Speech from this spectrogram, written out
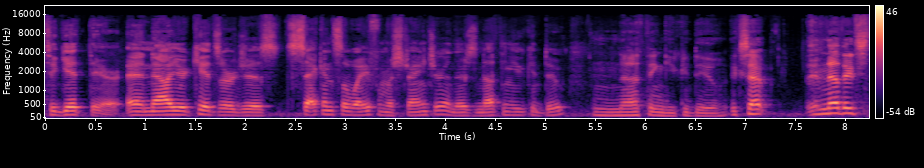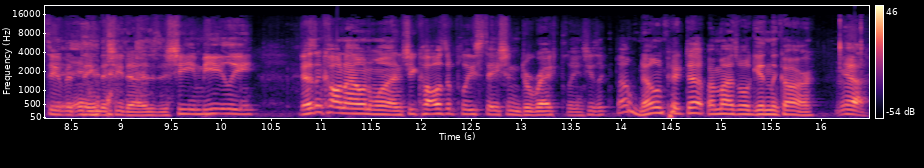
to get there, and now your kids are just seconds away from a stranger, and there's nothing you can do. Nothing you could do except another stupid thing that she does is she immediately doesn't call 911. She calls the police station directly and she's like, "Oh, no one picked up. I might as well get in the car." Yeah,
